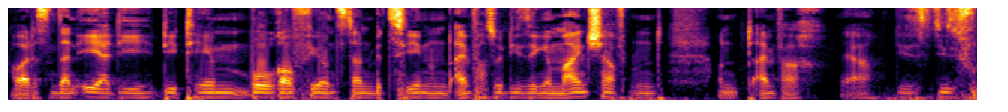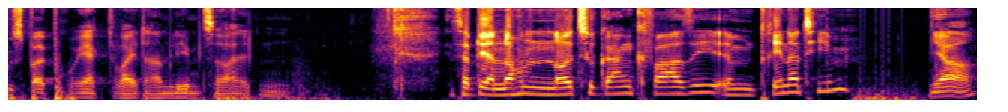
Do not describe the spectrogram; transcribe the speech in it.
Aber das sind dann eher die, die Themen, worauf wir uns dann beziehen und einfach so diese Gemeinschaft und, und einfach ja, dieses, dieses Fußballprojekt weiter am Leben zu halten. Jetzt habt ihr ja noch einen Neuzugang quasi im Trainerteam. Ja.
